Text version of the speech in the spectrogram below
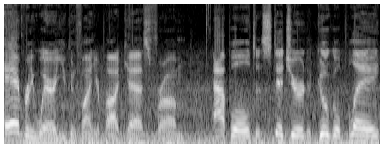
everywhere you can find your podcast from Apple to Stitcher to Google Play.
